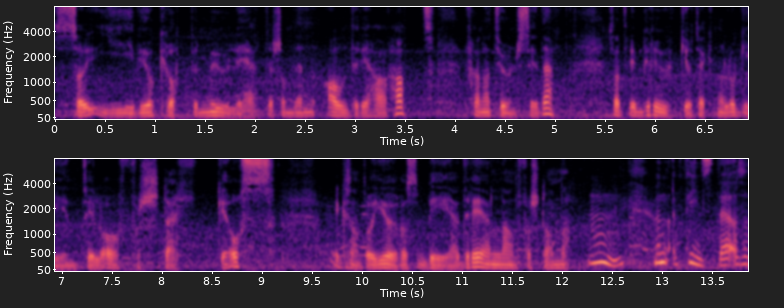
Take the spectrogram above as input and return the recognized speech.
Så gir vi jo kroppen muligheter som den aldri har hatt fra naturens side. Så at vi bruker jo teknologien til å forsterke oss. Ikke sant? Og gjøre oss bedre i en eller annen forstand. da. Mm. Men det, altså,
